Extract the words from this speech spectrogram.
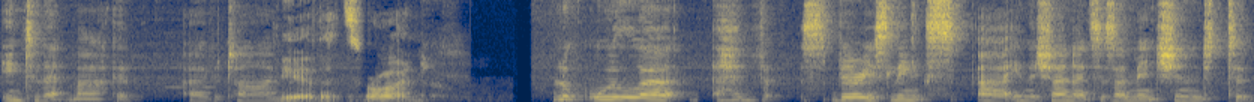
into that market over time. Yeah, that's right. Look, we'll uh, have various links uh, in the show notes, as I mentioned, to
